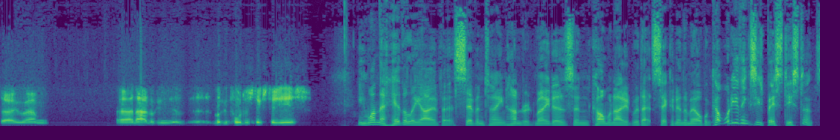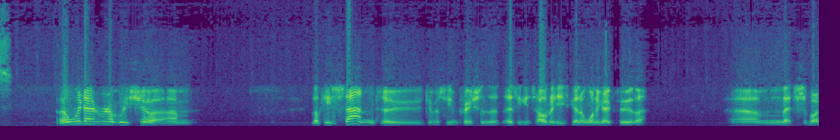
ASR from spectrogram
So um, uh, no, looking uh, looking forward to his next two years. He won the Heatherlie over 1,700 metres and culminated with that second in the Melbourne Cup. What do you think is his best distance? Well, we don't, we're not really sure. Um, look, he's starting to give us the impression that as he gets older, he's going to want to go further. Um, that's my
